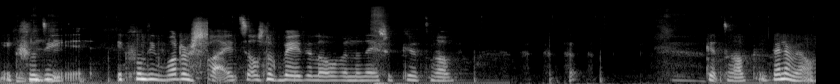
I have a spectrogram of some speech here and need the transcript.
ik, vond die, ik vond die water slide zelfs nog beter lopen dan deze kuttrap. Kuttrap, ik ben er wel.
